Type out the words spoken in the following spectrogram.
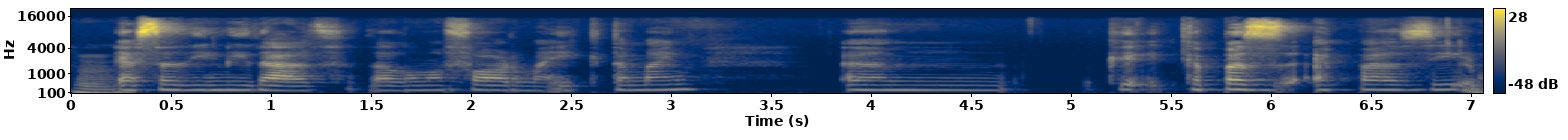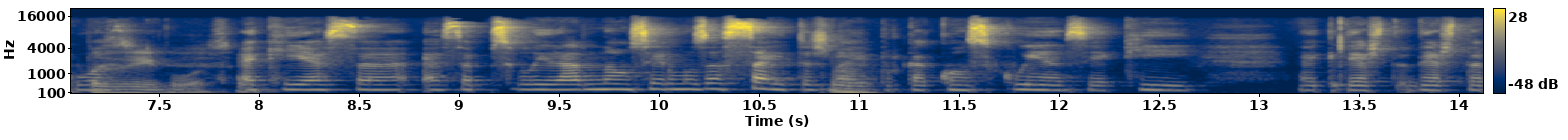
hum. essa dignidade de alguma forma e que também um, que, que apazigua, apazigua aqui essa, essa possibilidade de não sermos aceitas, não é? Hum. Porque a consequência aqui desta, desta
